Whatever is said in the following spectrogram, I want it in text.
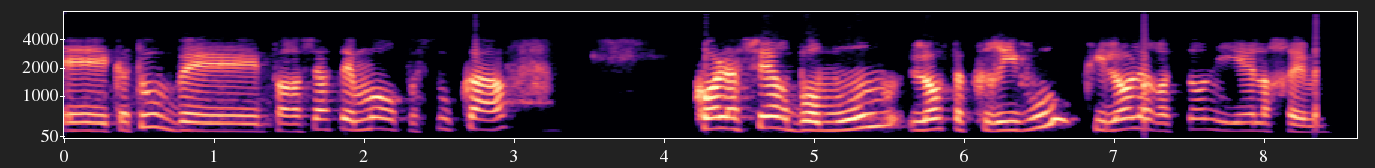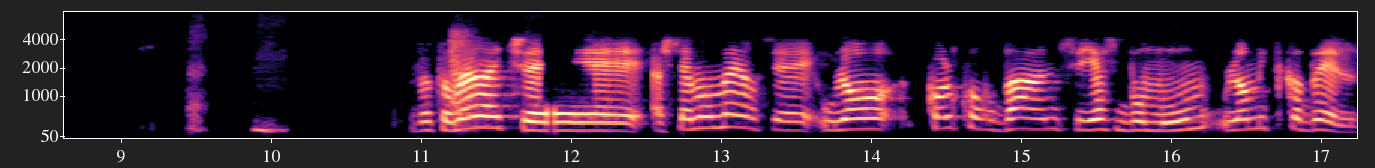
אה, כתוב בפרשת אמור, פסוק כ', כל אשר בו מום לא תקריבו, כי לא לרצון יהיה לכם. זאת אומרת שהשם אומר שהוא לא, כל קורבן שיש בו מום, הוא לא מתקבל.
